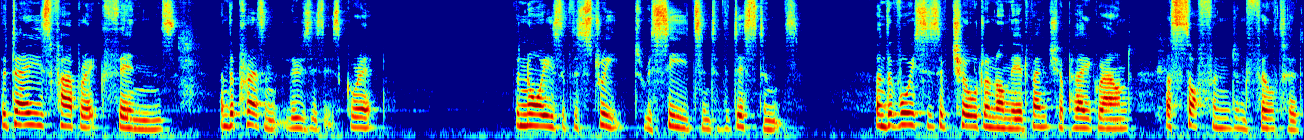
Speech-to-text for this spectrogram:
the day's fabric thins and the present loses its grip. The noise of the street recedes into the distance, and the voices of children on the adventure playground are softened and filtered.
